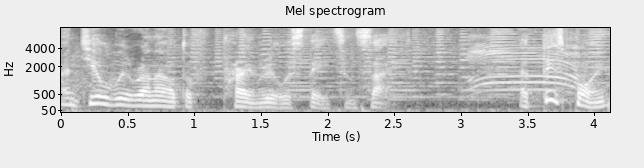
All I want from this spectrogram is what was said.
until we ran out of prime real estates inside. At this point,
